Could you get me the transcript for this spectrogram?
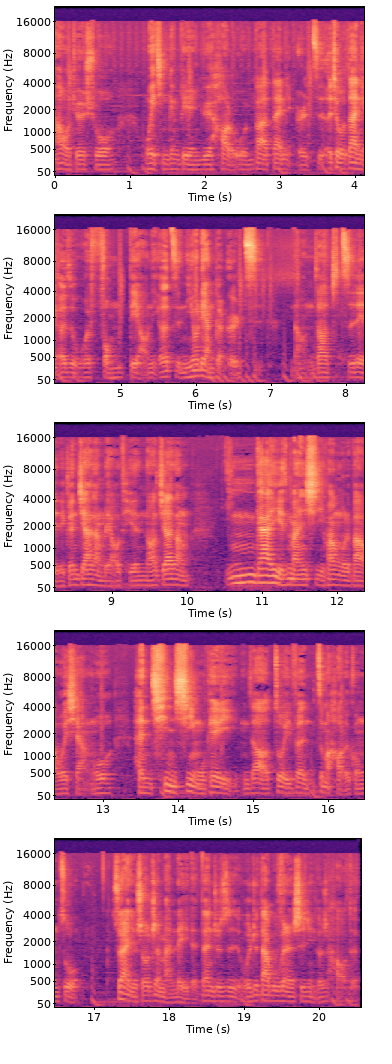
然后我就会说，我已经跟别人约好了，我没办法带你儿子，而且我带你儿子我会疯掉。你儿子，你有两个儿子，然后你知道之类的，跟家长聊天，然后家长应该也是蛮喜欢我的吧？我想，我很庆幸我可以，你知道，做一份这么好的工作，虽然有时候真的蛮累的，但就是我觉得大部分的事情都是好的。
